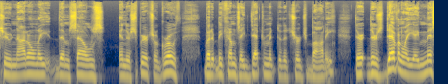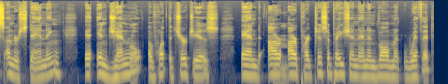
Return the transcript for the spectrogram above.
to not only themselves and their spiritual growth, but it becomes a detriment to the church body. There, there's definitely a misunderstanding in general of what the church is and our our participation and involvement with it.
